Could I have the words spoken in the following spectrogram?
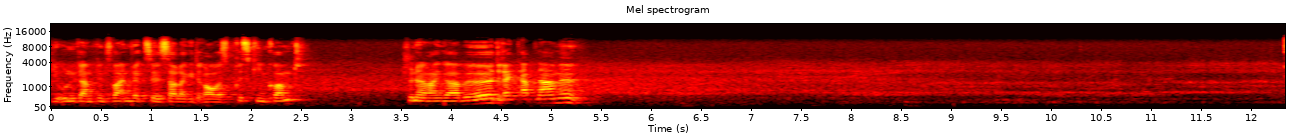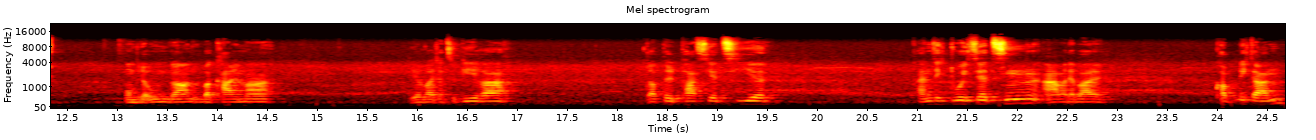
Die Ungarn den zweiten Wechsel, Salah geht raus, Priskin kommt. Schöne Reingabe, Direktabnahme. Und wieder Ungarn über Kalmar. Hier weiter zu Gera. Doppelpass jetzt hier. Kann sich durchsetzen, aber der Ball kommt nicht an.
